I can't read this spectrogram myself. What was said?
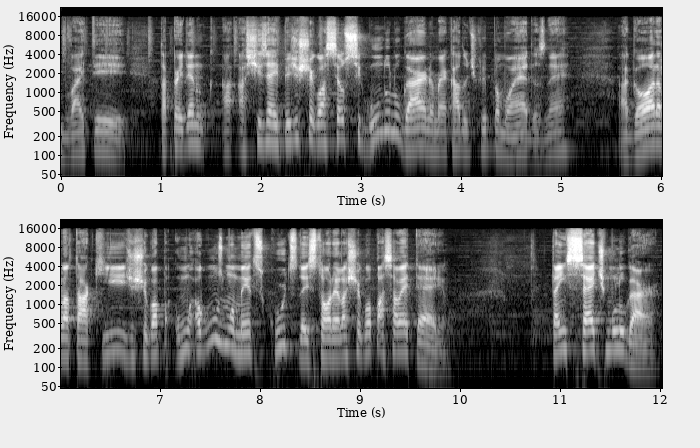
vai ter. Tá perdendo. A, a XRP já chegou a ser o segundo lugar no mercado de criptomoedas, né? Agora ela está aqui, já chegou a, um, alguns momentos curtos da história, ela chegou a passar o Ethereum. Está em sétimo lugar.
